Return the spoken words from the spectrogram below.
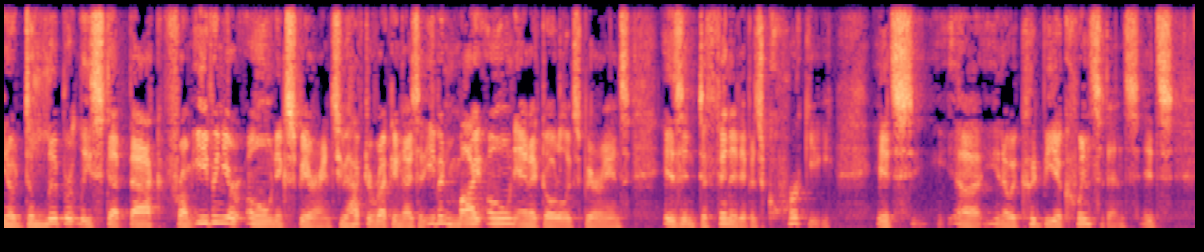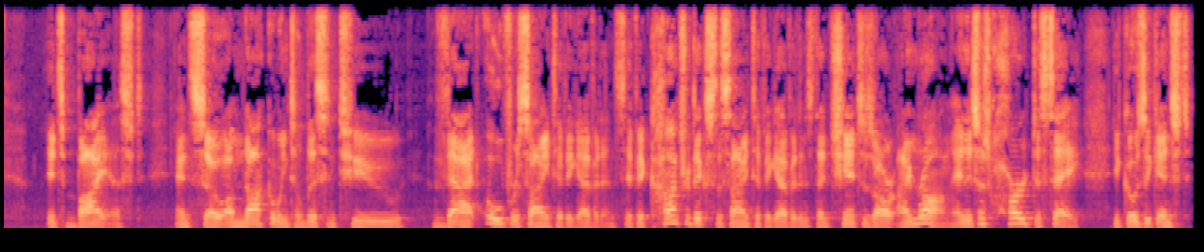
you know, deliberately step back from even your own experience. You have to recognize that even my own anecdotal experience isn't definitive. It's quirky. It's, uh, you know, it could be a coincidence. It's, it's biased. And so I'm not going to listen to that over scientific evidence. If it contradicts the scientific evidence, then chances are I'm wrong. And it's just hard to say. It goes against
